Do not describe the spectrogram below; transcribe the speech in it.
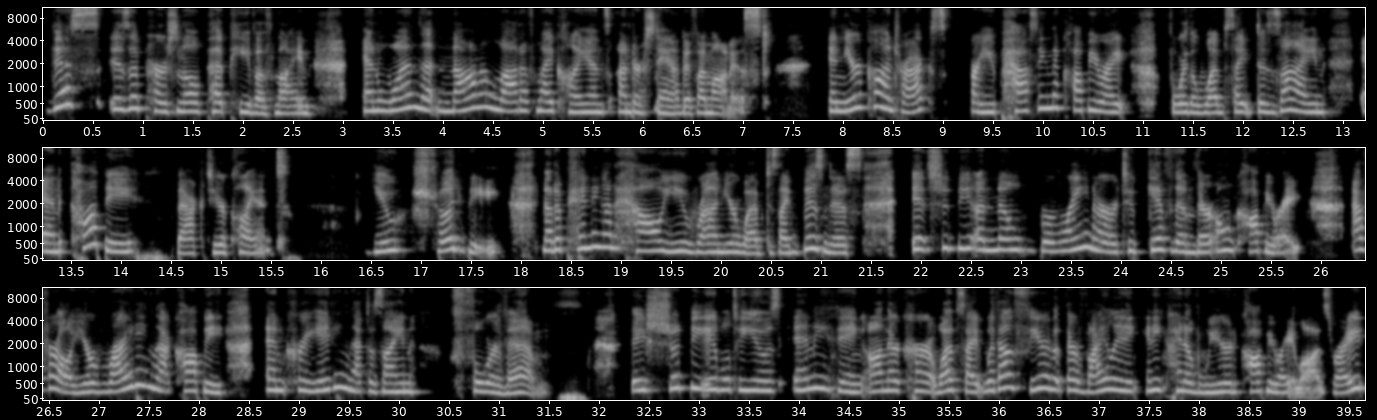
This is a personal pet peeve of mine and one that not a lot of my clients understand, if I'm honest. In your contracts, are you passing the copyright for the website design and copy back to your client? You should be. Now, depending on how you run your web design business, it should be a no brainer to give them their own copyright. After all, you're writing that copy and creating that design for them. They should be able to use anything on their current website without fear that they're violating any kind of weird copyright laws, right?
